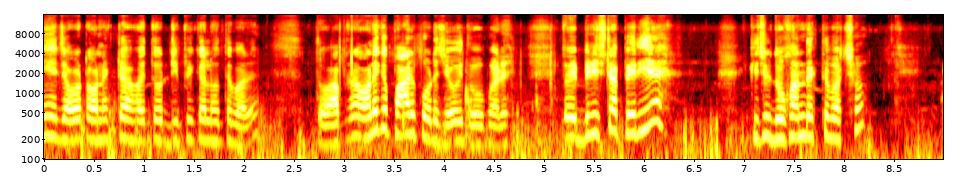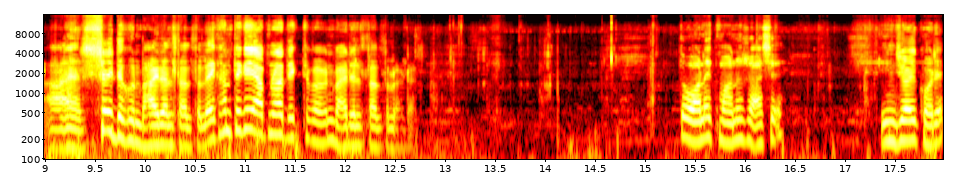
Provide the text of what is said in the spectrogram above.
নিয়ে যাওয়াটা অনেকটা হয়তো ডিফিকাল্ট হতে পারে। তো আপনারা অনেকে পার করেছে ওই তো ওপারে তো এই ব্রিজটা পেরিয়ে কিছু দোকান দেখতে পাচ্ছ। আর সেই দেখুন ভাইরাল তালতলা। এখান থেকেই আপনারা দেখতে পাবেন ভাইরাল তালতলাটা। তো অনেক মানুষ আসে এনজয় করে।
